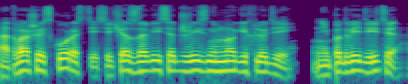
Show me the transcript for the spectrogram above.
От вашей скорости сейчас зависят жизни многих людей. Не подведите».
